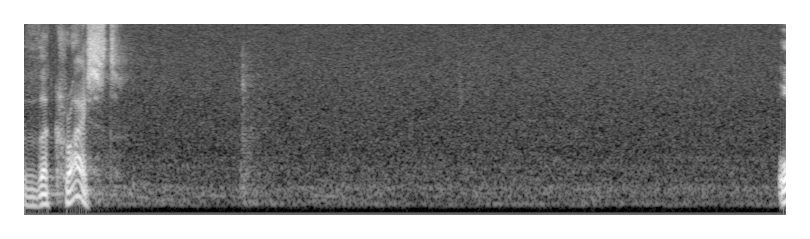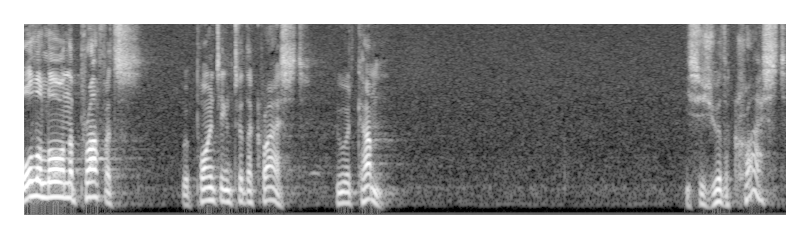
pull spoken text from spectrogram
the Christ. All the law and the prophets were pointing to the Christ who would come. He says, You're the Christ.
